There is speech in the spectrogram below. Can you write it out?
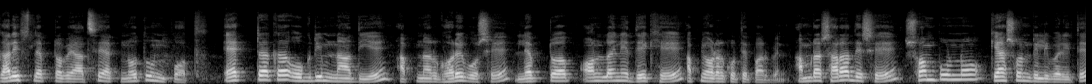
গালিফস ল্যাপটপে আছে এক নতুন পথ। এক টাকা অগ্রিম না দিয়ে আপনার ঘরে বসে ল্যাপটপ অনলাইনে দেখে আপনি অর্ডার করতে পারবেন। আমরা সারা দেশে সম্পূর্ণ ক্যাশ অন ডেলিভারিতে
